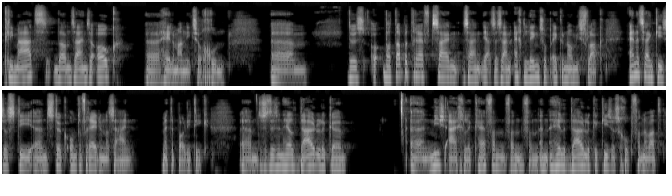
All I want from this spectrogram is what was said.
klimaat, dan zijn ze ook helemaal niet zo groen. Um, dus wat dat betreft zijn, zijn ja, ze zijn echt links op economisch vlak. En het zijn kiezers die een stuk ontevredener zijn met de politiek. Um, dus het is een heel duidelijke uh, niche eigenlijk, hè, van, van, van een hele duidelijke kiezersgroep. Van wat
